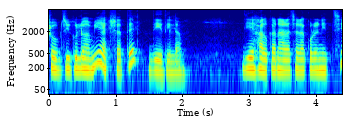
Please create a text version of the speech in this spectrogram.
সবজিগুলো আমি একসাথে দিয়ে দিলাম। দিয়ে হালকা নাড়াচাড়া করে নিচ্ছি।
